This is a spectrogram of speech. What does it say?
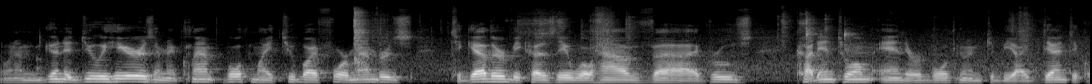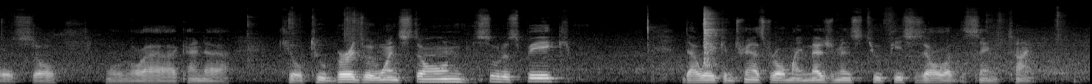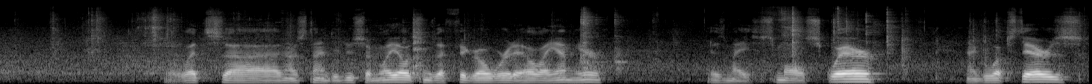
What I'm going to do here is I'm going to clamp both my 2x4 members together because they will have uh, grooves cut into them and they're both going to be identical. So we'll uh, kind of kill two birds with one stone, so to speak. That way I can transfer all my measurements, two pieces all at the same time. So let's, uh, now it's time to do some layout as I figure out where the hell I am here. There's my small square. I go upstairs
